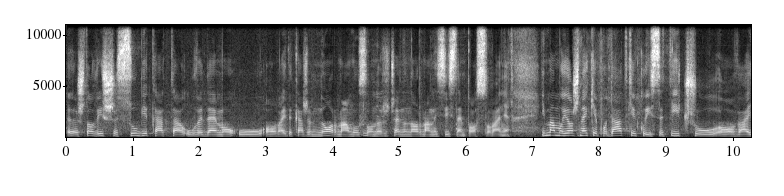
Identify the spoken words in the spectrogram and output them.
e, što više subjekata uvedemo u, ovaj, da kažem, normalno, uslovno mhm. rečeno, normalni sistem poslovanja. Imamo još neke podatke koji se tiču ovaj,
